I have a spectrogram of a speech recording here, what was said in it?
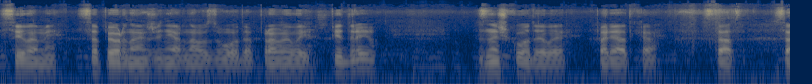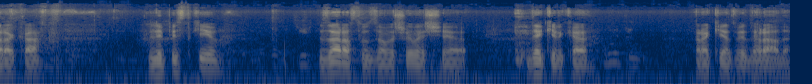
силами саперно-інженерного взводу провели підрив, знешкодили порядка 140 ліпістків. Зараз тут залишилося ще декілька ракет від града.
